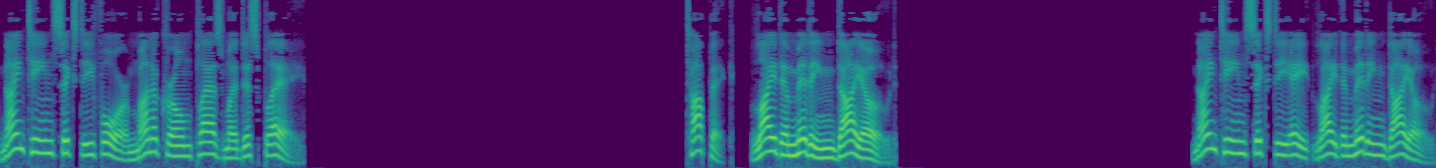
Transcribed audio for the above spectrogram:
1964 monochrome plasma display Topic: Light emitting diode. 1968 light emitting diode.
